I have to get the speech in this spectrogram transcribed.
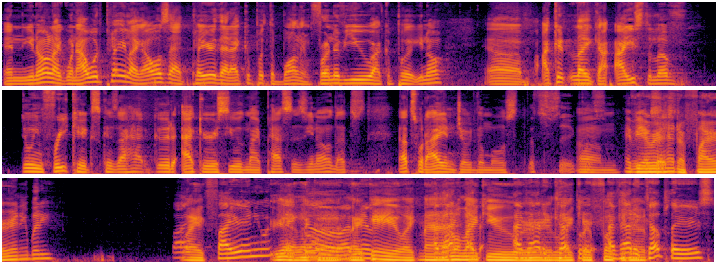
And you know, like when I would play, like I was that player that I could put the ball in front of you. I could put, you know, uh, I could like I, I used to love doing free kicks because I had good accuracy with my passes. You know, that's that's what I enjoyed the most. That's sick. Um, Have you ever had to fire anybody? Fire, Like- fire anyone? Yeah, like, no, uh, I've like never. hey, like nah, I've I had- don't like I've- you, I've or had a like couple. you're fucking I've had a up. couple players.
